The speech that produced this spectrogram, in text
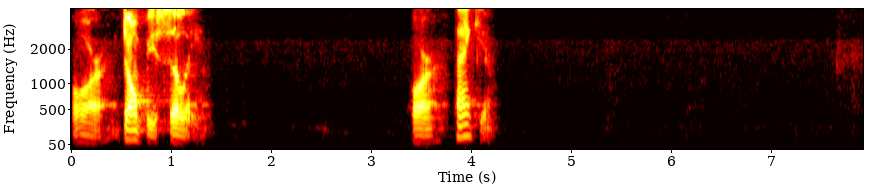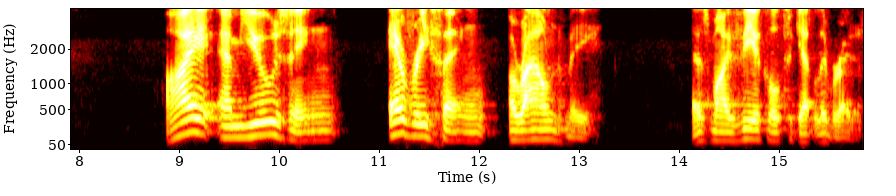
or, don't be silly. Or, thank you. I am using everything around me as my vehicle to get liberated.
